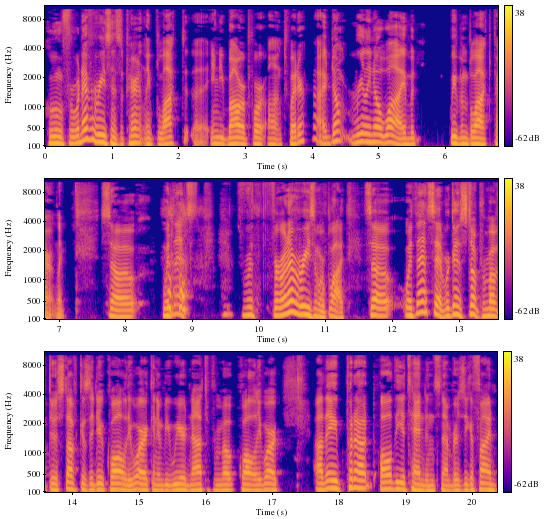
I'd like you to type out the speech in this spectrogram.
who for whatever reason has apparently blocked uh, Indie Ball Report on Twitter. I don't really know why, but we've been blocked apparently. So with that, for, for whatever reason, we're blocked. So with that said, we're going to still promote their stuff because they do quality work and it'd be weird not to promote quality work. Uh, they put out all the attendance numbers. You can find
